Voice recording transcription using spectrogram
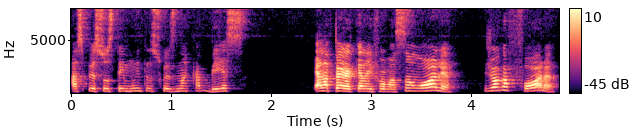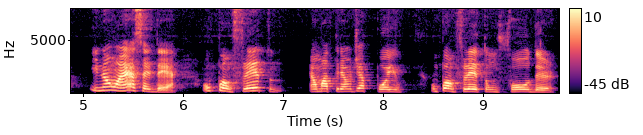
as pessoas têm muitas coisas na cabeça. Ela pega aquela informação, olha, joga fora. E não é essa a ideia. O panfleto é um material de apoio. Um panfleto, um folder,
